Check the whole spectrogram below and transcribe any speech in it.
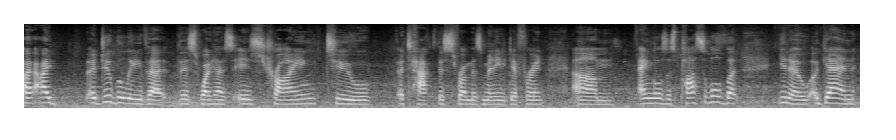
I, I, I do believe that this White House is trying to attack this from as many different um, angles as possible. But, you know, again,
